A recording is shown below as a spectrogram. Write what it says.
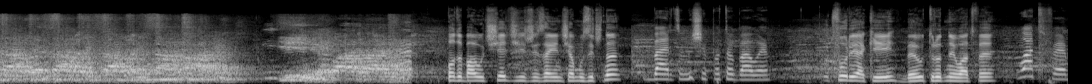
stawaj, stawaj, stawaj, stawaj. I nie padaj. Podobały Ci się dzisiejsze zajęcia muzyczne? Bardzo mi się podobały. Utwór jaki? Był trudny, łatwy? Łatwy.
